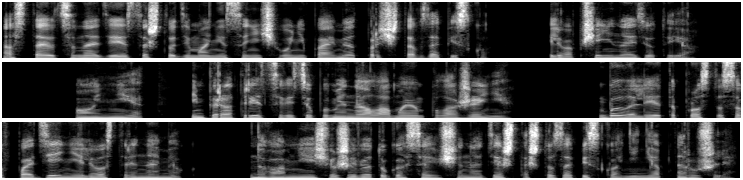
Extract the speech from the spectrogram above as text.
Остается надеяться, что демоница ничего не поймет, прочитав записку, или вообще не найдет ее. О нет, императрица ведь упоминала о моем положении. Было ли это просто совпадение или острый намек? Но во мне еще живет угасающая надежда, что записку они не обнаружили.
